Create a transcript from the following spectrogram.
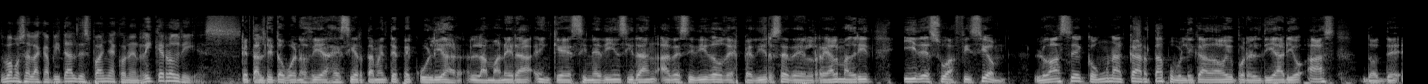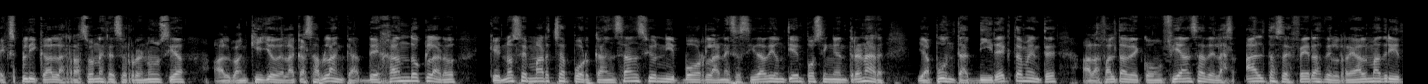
nos vamos a la capital de España con Enrique Rodríguez. ¿Qué tal, Tito? Buenos días. Es ciertamente peculiar la manera en que Zinedine Zidane ha decidido despedirse del Real Madrid y de su afición lo hace con una carta publicada hoy por el diario AS, donde explica las razones de su renuncia al banquillo de la Casa Blanca, dejando claro que no se marcha por cansancio ni por la necesidad de un tiempo sin entrenar y apunta directamente a la falta de confianza de las altas esferas del Real Madrid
